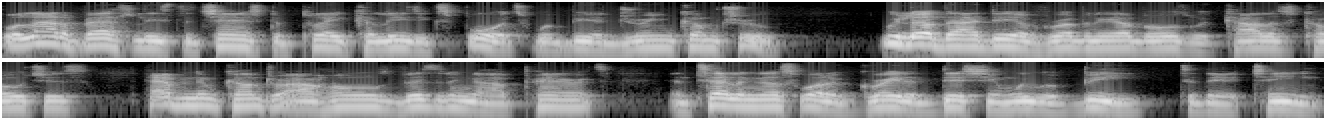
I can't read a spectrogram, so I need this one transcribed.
For a lot of athletes, the chance to play collegiate sports would be a dream come true. We love the idea of rubbing elbows with college coaches, having them come to our homes, visiting our parents, and telling us what a great addition we would be to their team.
